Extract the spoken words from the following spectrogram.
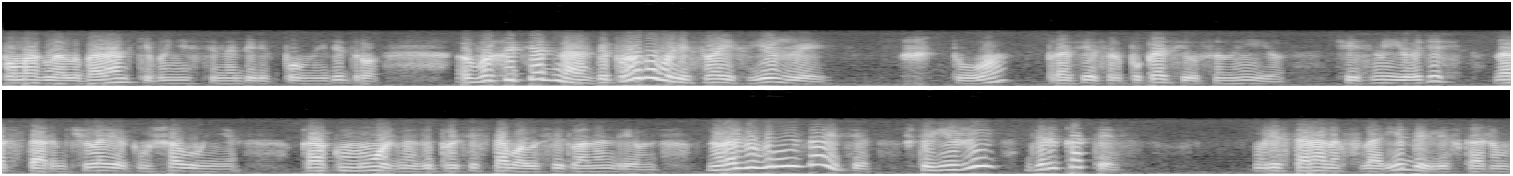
помогла лаборантке вынести на берег полное ведро — вы хоть однажды пробовали своих ежей? Что? Профессор покосился на нее. Чей смеетесь над старым человеком шалунья? Как можно, запротестовала Светлана Андреевна. Но разве вы не знаете, что ежи – деликатес? В ресторанах Флориды или, скажем,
